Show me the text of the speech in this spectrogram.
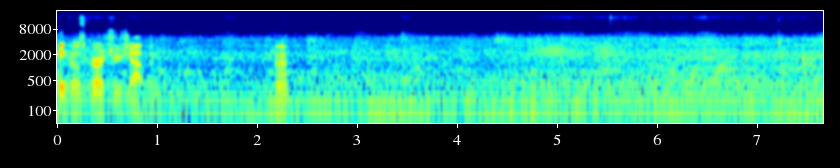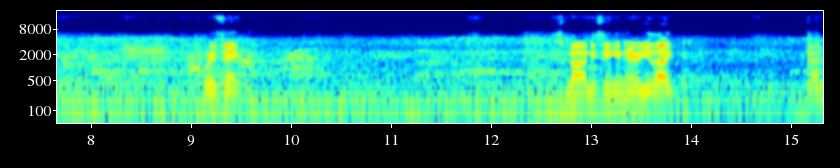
Tinkle's grocery shopping. Huh? What do you think? Smell anything in here you like? Huh?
